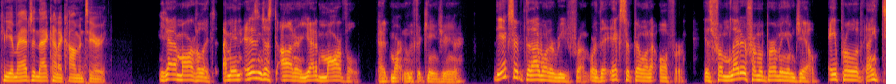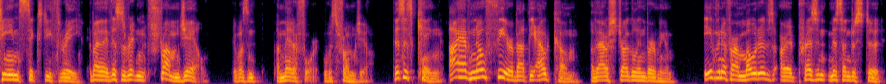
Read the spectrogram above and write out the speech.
Can you imagine that kind of commentary? You got to marvel it. I mean, it isn't just honor, you got to marvel at Martin Luther King Jr. The excerpt that I want to read from, or the excerpt I want to offer, is from Letter from a Birmingham Jail, April of 1963. By the way, this is written from jail. It wasn't a metaphor, it was from jail. This is King. I have no fear about the outcome of our struggle in Birmingham. Even if our motives are at present misunderstood,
